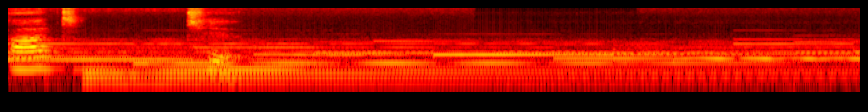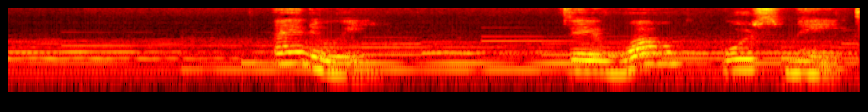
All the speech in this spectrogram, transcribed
Part 2 Anyway, the vow was made,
